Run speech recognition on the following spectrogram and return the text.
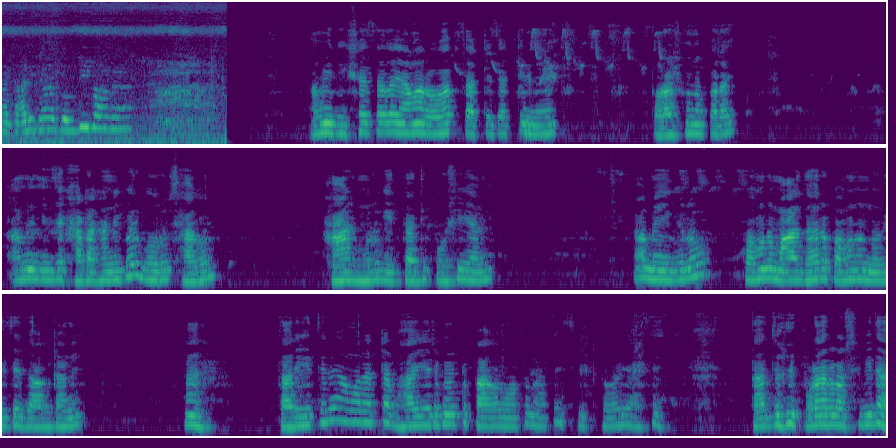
আর গাড়ি ছাড়া চলতেই পারবে না। আমি রিক্সা চালাই আমার অভাব চারটে চারটে মেয়ে পড়াশুনো করাই আমি নিজে খাটাখানি করে গরু, ছাগল, হাঁস, মুরগ ইত্যাদি পুষি আমি। আর মেয়েগুলো কখনো মাছ ধরে, কখনো নদীতে জাল টানে। হ্যাঁ তারই ভিতরে আমার একটা ভাই এরকম একটু পাগল মতন আছে, সিট বাড়ি আছে। তার জন্য পড়ার অসুবিধা।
